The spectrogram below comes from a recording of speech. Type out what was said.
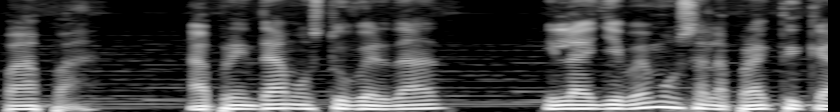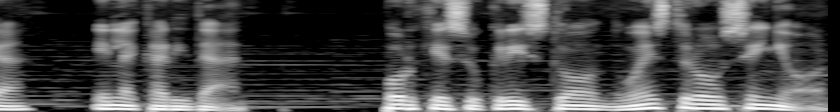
Papa, aprendamos tu verdad y la llevemos a la práctica en la caridad por Jesucristo nuestro Señor.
